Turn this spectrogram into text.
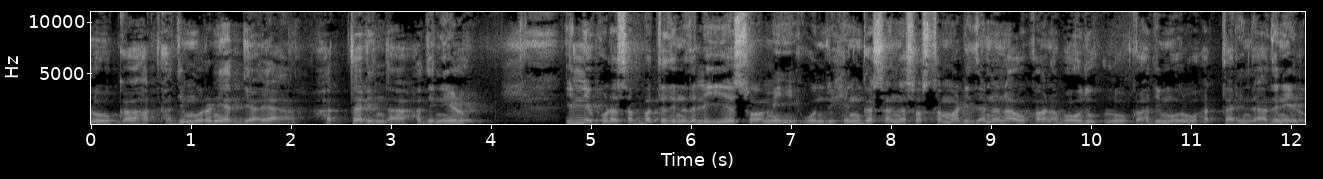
ಲೂಕ ಹತ್, ಹದಿಮೂರನೇ ಅಧ್ಯಾಯ ಹತ್ತರಿಂದ ಹದಿನೇಳು. ಇಲ್ಲಿ ಕೂಡ ಸಬ್ಬತ್ತ ದಿನದಲ್ಲಿ ಯೇಸ್ವಾಮಿ ಒಂದು ಹೆಂಗಸನ್ನು ಸ್ವಸ್ಥ ಮಾಡಿದ್ದನ್ನು ನಾವು ಕಾಣಬಹುದು. ಲೋಕ ಹದಿಮೂರು ಹತ್ತರಿಂದ ಹದಿನೇಳು.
